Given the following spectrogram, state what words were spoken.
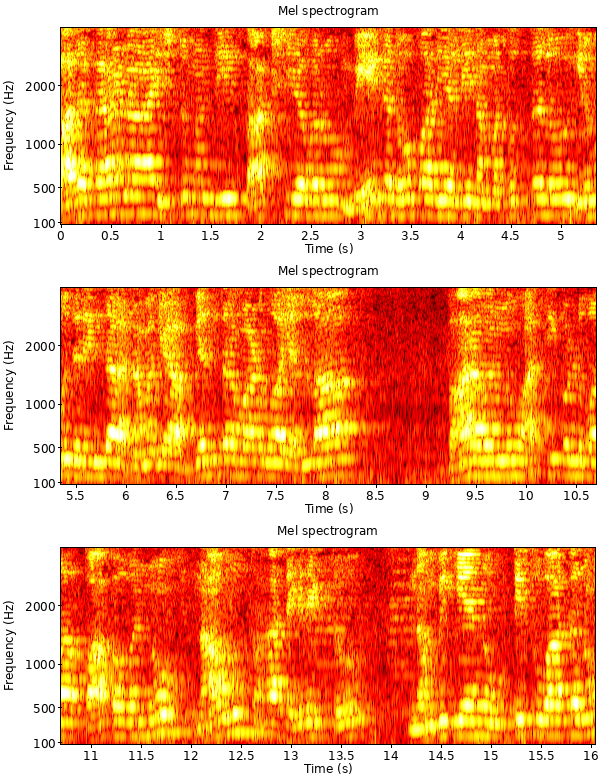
ಆದ ಕಾರಣ ಇಷ್ಟು ಮಂದಿ ಸಾಕ್ಷಿಯವರು ಮೇಘದೋಪಾದಿಯಲ್ಲಿ ನಮ್ಮ ಸುತ್ತಲೂ ಇರುವುದರಿಂದ ನಮಗೆ ಅಭ್ಯಂತರ ಮಾಡುವ ಎಲ್ಲ ಭಾರವನ್ನು ಹತ್ತಿಕೊಳ್ಳುವ ಪಾಪವನ್ನು ನಾವು ಸಹ ತೆಗೆದಿಟ್ಟು ನಂಬಿಕೆಯನ್ನು ಹುಟ್ಟಿಸುವಾತನು,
